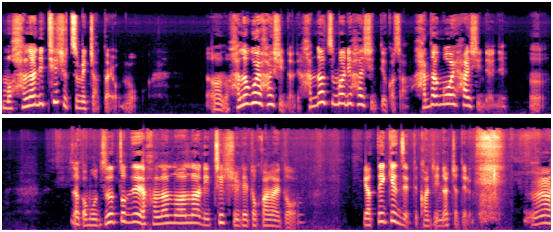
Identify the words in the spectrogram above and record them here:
もう鼻にティッシュ詰めちゃったよ、もう。あの、鼻声配信だね。鼻詰まり配信っていうかさ、鼻声配信だよね。うん。なんかもうずっとね、鼻の穴にティッシュ入れとかないと、やっていけんぜって感じになっちゃってる。うん。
